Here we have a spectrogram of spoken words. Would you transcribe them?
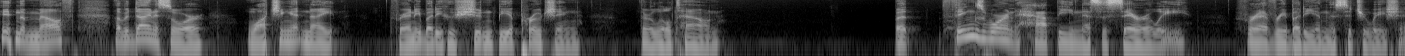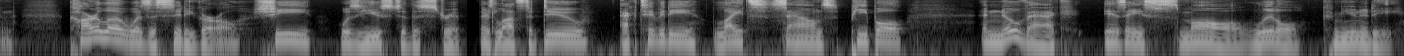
in the mouth of a dinosaur, watching at night for anybody who shouldn't be approaching their little town. But things weren't happy necessarily for everybody in this situation. Carla was a city girl. She was used to the strip. There's lots to do, activity, lights, sounds, people. And Novac is a small, little community.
